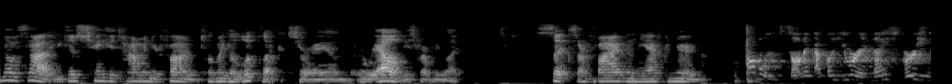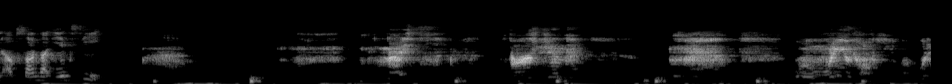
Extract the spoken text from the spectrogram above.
No, it's not. You just change the time on your phone to make it look like it's 3 a.m. In reality, it's probably like six or five in the afternoon. Problem, Sonic. I thought you were a nice version of Sonic.exe. Nice version? What are you talking about? What,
